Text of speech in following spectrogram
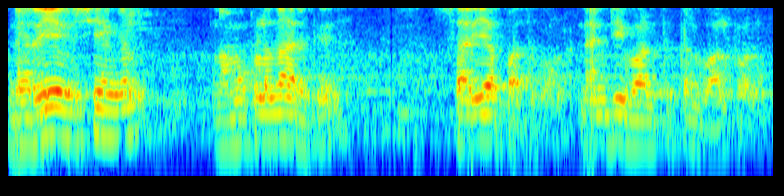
நிறைய விஷயங்கள் நமக்குள்ளே தான் இருக்குது சரியாக பார்த்துக்கோங்க. நன்றி வாழ்த்துக்கள் வாழ்க்கை வளம்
